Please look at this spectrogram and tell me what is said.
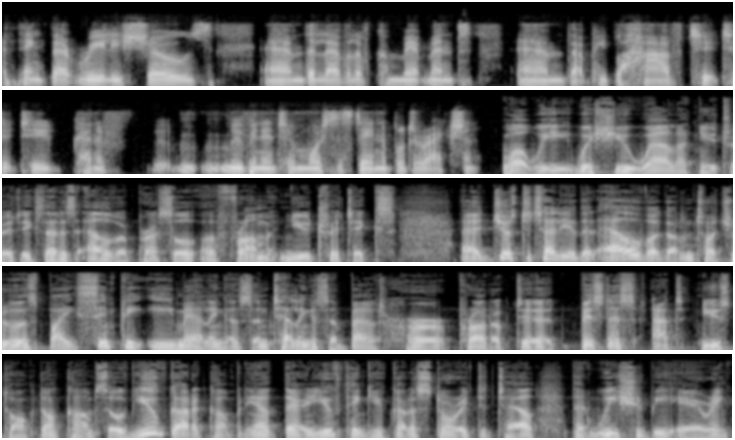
I think that really shows um, the level of commitment um, that people have to, to, to kind of moving into a more sustainable direction. Well, we wish you well at Nutritics. That is Elva Purcell uh, from Nutritics. Uh, just to tell you that Elva got in touch with us by simply emailing us and telling us about her product, uh, business at newstalk.com. So if you've got a company out there, and you think you've got a story to tell that we should be airing,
